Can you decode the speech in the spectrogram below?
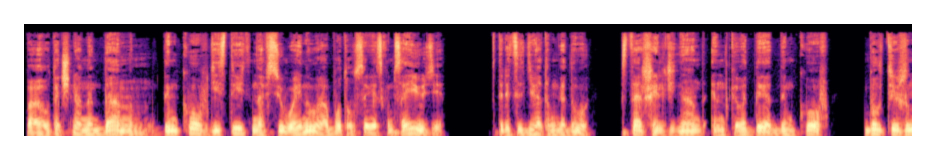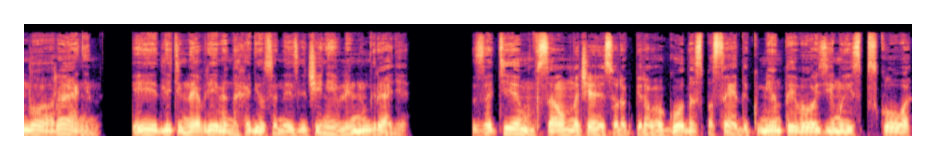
По уточненным данным, Дымков действительно всю войну работал в Советском Союзе. В 1939 году старший лейтенант НКВД Дымков был тяжело ранен и длительное время находился на излечении в Ленинграде. Затем, в самом начале 41 -го года, спасая документы, вывозимые из Пскова,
